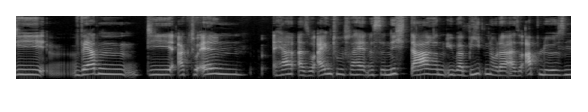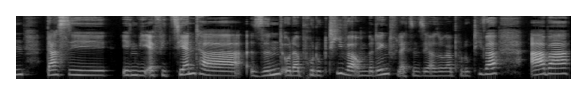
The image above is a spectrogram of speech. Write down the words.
die werden die aktuellen Her also Eigentumsverhältnisse nicht darin überbieten oder also ablösen, dass sie irgendwie effizienter sind oder produktiver unbedingt. Vielleicht sind sie ja sogar produktiver. Aber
